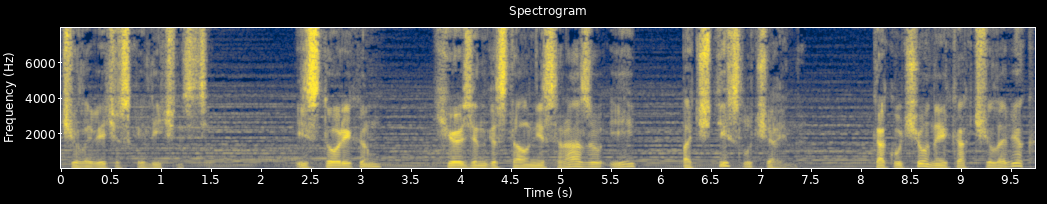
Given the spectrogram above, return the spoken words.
человеческой личности. Историком Хёзинга стал не сразу и почти случайно. Как ученый и как человек,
